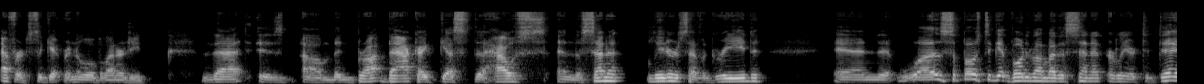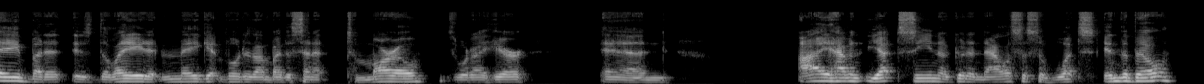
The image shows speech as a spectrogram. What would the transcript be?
efforts to get renewable energy. That is um, been brought back. I guess the House and the Senate leaders have agreed, and it was supposed to get voted on by the Senate earlier today, but it is delayed. It may get voted on by the Senate tomorrow, is what I hear. And I haven't yet seen a good analysis of what's in the bill.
